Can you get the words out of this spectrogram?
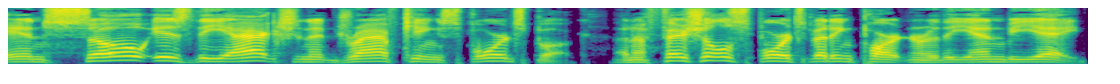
and so is the action at DraftKings Sportsbook, an official sports betting partner of the NBA.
